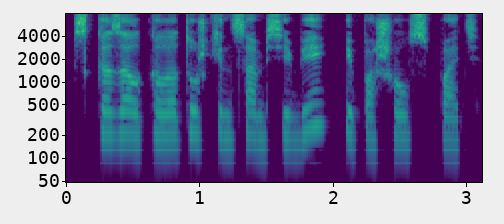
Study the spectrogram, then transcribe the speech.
— сказал Колотушкин сам себе и пошел спать.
